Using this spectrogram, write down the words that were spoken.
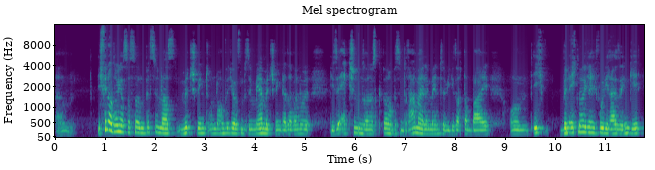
Ähm, ich finde auch durchaus, dass da ein bisschen was mitschwingt und auch durchaus ein bisschen mehr mitschwingt, als aber nur diese Action, sondern es gibt auch noch ein bisschen Drama-Elemente, wie gesagt, dabei. Und ich bin echt neugierig, wo die Reise hingeht.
